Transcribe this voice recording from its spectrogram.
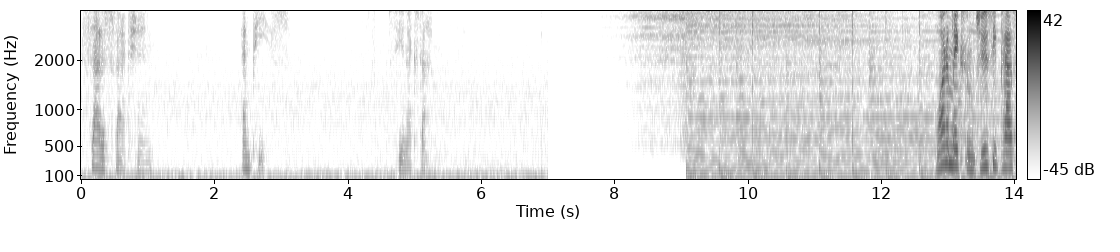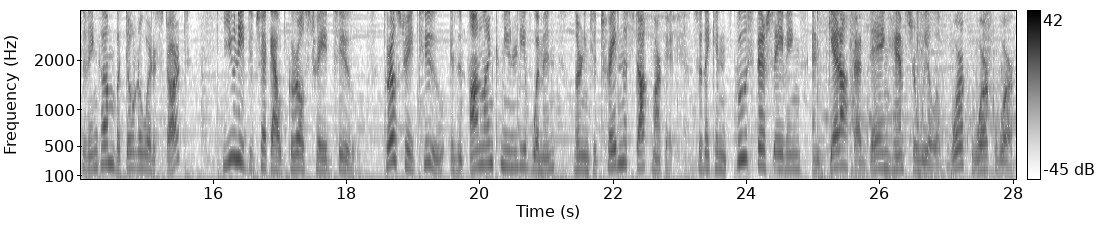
satisfaction, and peace. See you next time. Want to make some juicy passive income but don't know where to start? You need to check out Girls Trade 2. Girls Trade 2 is an online community of women learning to trade in the stock market so they can boost their savings and get off that dang hamster wheel of work, work, work.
